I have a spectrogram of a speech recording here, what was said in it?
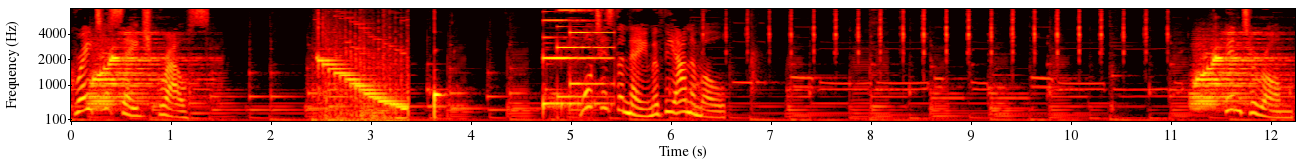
Greater sage grouse. What is the name of the animal? Binturong.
